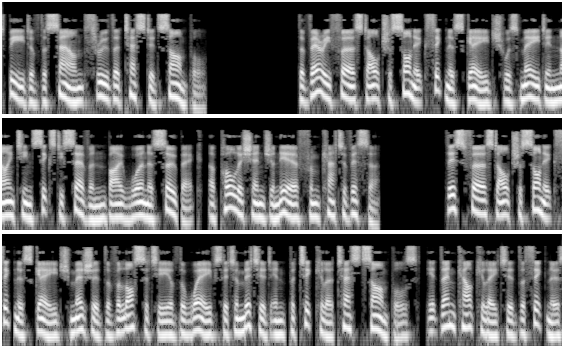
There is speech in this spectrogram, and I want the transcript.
speed of the sound through the tested sample. The very first ultrasonic thickness gauge was made in 1967 by Werner Sobek, a Polish engineer from Katowice. This first ultrasonic thickness gauge measured the velocity of the waves it emitted in particular test samples, it then calculated the thickness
